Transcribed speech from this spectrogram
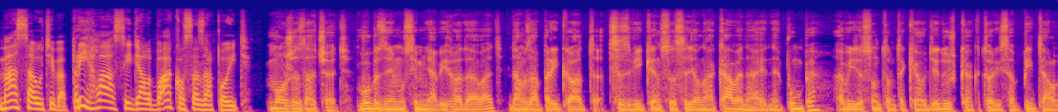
má sa u teba prihlásiť alebo ako sa zapojiť? Môže začať. Vôbec nemusí mňa vyhľadávať. Dám za príklad, cez víkend som sedel na káve na jednej pumpe a videl som tam takého deduška, ktorý sa pýtal,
